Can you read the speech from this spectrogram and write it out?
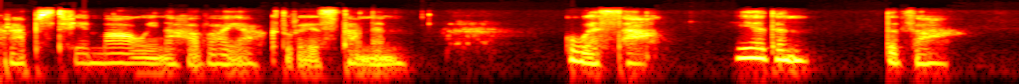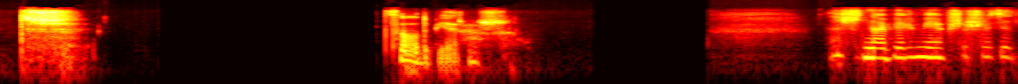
hrabstwie Maui na Hawajach, które jest stanem USA. Jeden, dwa, trzy. Co odbierasz? Znaczy, najpierw mnie przeszedł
